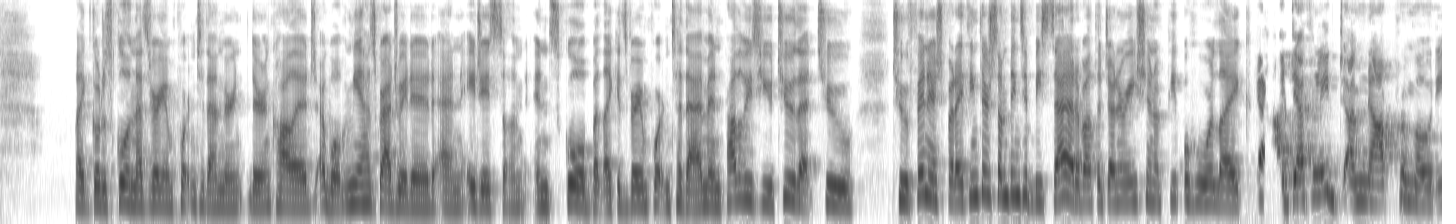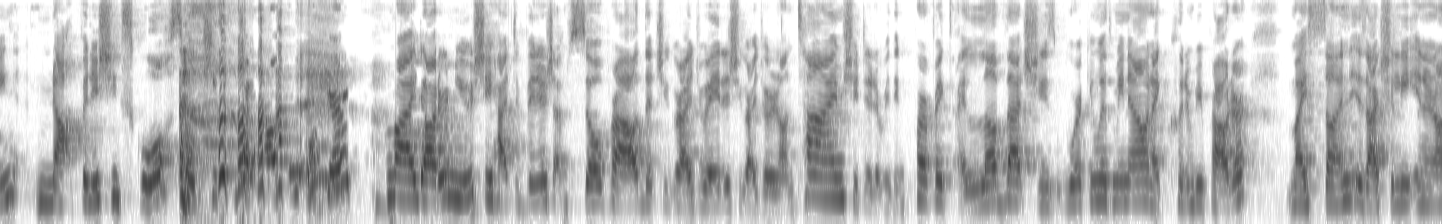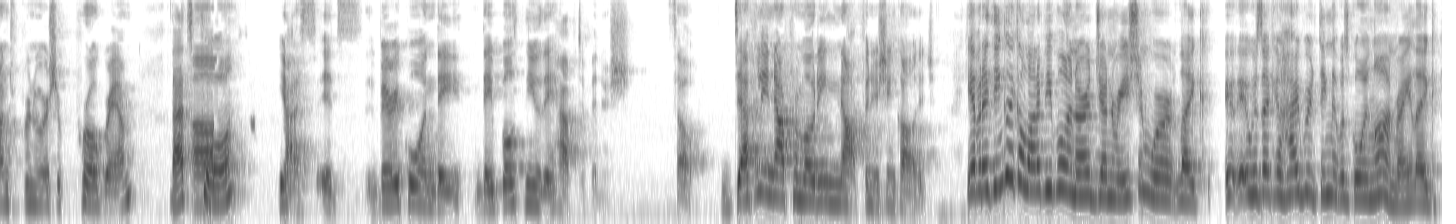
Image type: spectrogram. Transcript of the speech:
like go to school and that's very important to them. They're, they're in college. Uh, well mia has graduated and aj's still in, in, school but like it's very important to them and probably to you too that to to finish. But i think there's something to be said about the generation of people who are like yeah, i definitely i'm not promoting not finishing school so my daughter knew she had to finish. I'm so proud that she graduated. She graduated on time. She did everything perfect. I love that. She's working with me now and i couldn't be prouder. My son is actually in an entrepreneurship program that's um, cool. Um, yes, it's very cool, and they they both knew they have to finish. So definitely not promoting not finishing college. Yeah, but I think like a lot of people in our generation were like it, it was like a hybrid thing that was going on, right? Like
